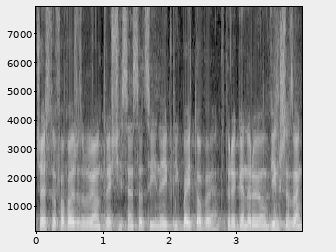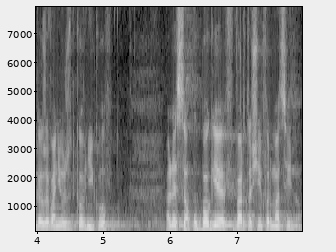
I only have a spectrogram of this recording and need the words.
często faworyzują treści sensacyjne i clickbaitowe, które generują większe zaangażowanie użytkowników, ale są ubogie w wartość informacyjną.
